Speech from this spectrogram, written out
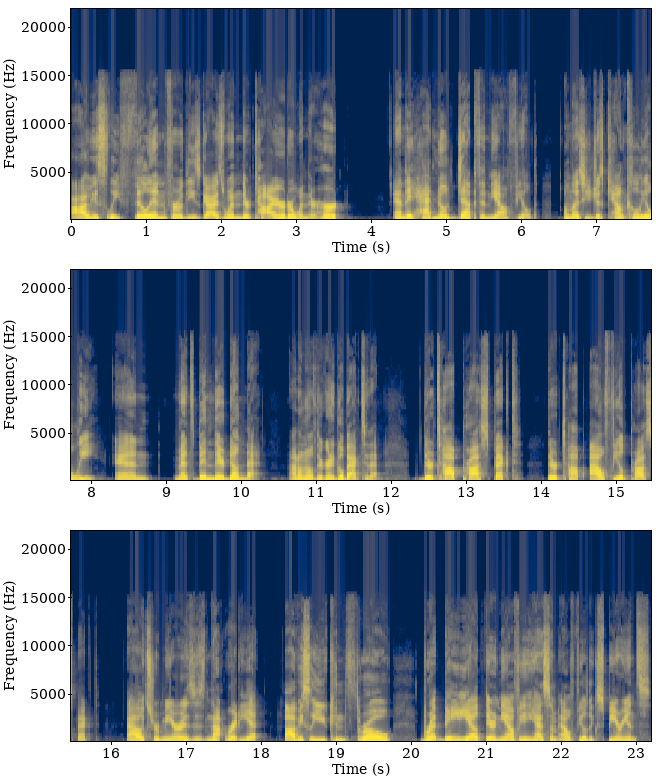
obviously fill in for these guys when they're tired or when they're hurt. And they had no depth in the outfield, unless you just count Khalil Lee. And Mets been there, done that. I don't know if they're going to go back to that. Their top prospect, their top outfield prospect, Alex Ramirez, is not ready yet. Obviously, you can throw Brett Baty out there in the outfield. He has some outfield experience,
